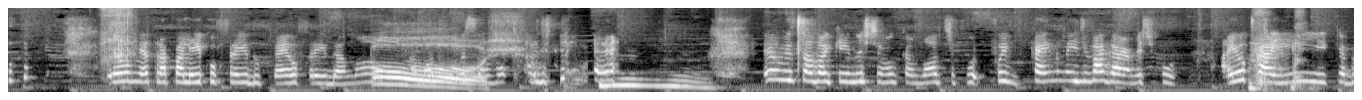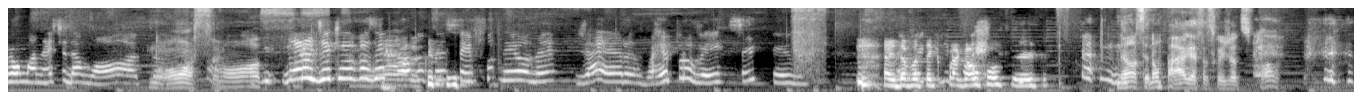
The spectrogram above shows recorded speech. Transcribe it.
eu me atrapalhei com o freio do pé, o freio da mão. A moto começou a voltar de Hum, eu me estavaquei no chão com a moto, tipo, fui caindo meio devagar, mas tipo, aí eu caí quebrou o manete da moto. Nossa. Nossa. E e era o dia que eu ia fazer prova, eu pensei, fodeu, né? Já era, reprovei, certeza. ainda vou ter que pagar o conserto. Não, você não paga essas coisas de autoescola.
